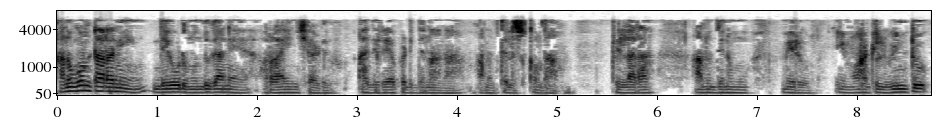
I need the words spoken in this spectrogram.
కనుగొంటారని దేవుడు ముందుగానే రాయించాడు. అది రేపటి దినాన మనం తెలుసుకుందాం. పిల్లరా అనుదినము మీరు ఈ మాటలు వింటూ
